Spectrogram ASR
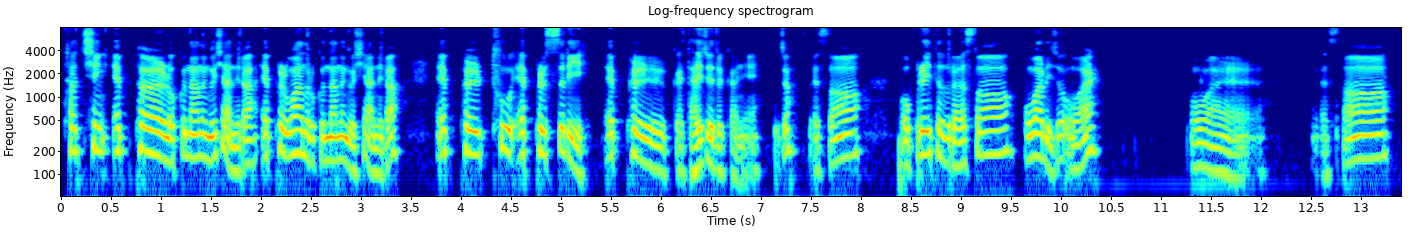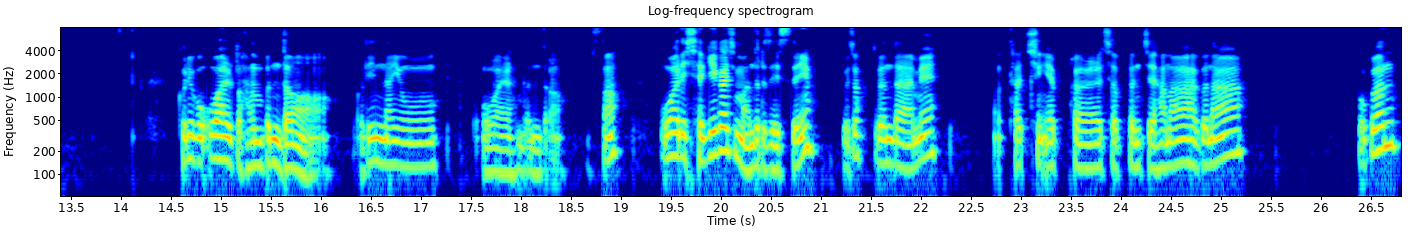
touching apple로 끝나는 것이 아니라 애플 1으로 끝나는 것이 아니라 애플 2, 애플 3, apple까지 다 해줘야 될 거 아니에요. 그죠? 그래서 오퍼레이터 들어서 OR이죠. OR. OR. 그래서 그리고 OR도 한 번 더. 어디 있나요? OR 한 번 더. 그래서 OR이 세 개까지 만들어져 있어요. 그죠? 그런 다음에 touching apple 첫 번째 하나 하거나 혹은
